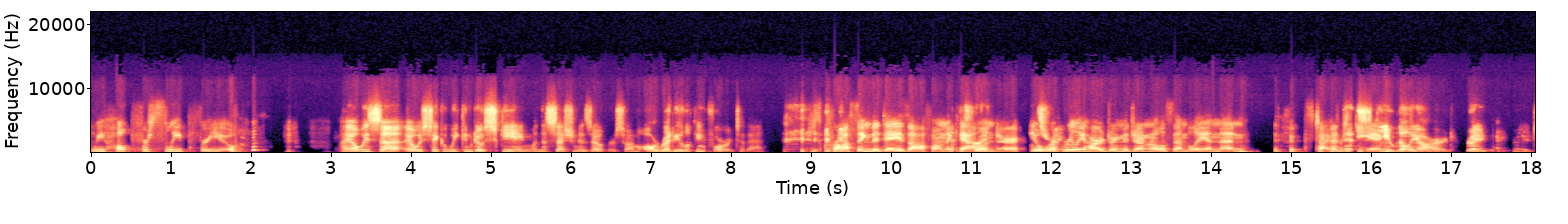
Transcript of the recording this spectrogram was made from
We hope for sleep for you. I always uh, I always take a week and go skiing when the session is over, so I'm already looking forward to that. Just crossing the days off on the That's right. calendar. You'll That's work right. really hard during the general assembly and then it's time And for then skiing. ski really hard, right? Right.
